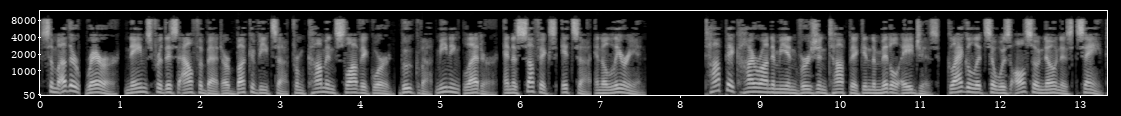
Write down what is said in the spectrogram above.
Some other, rarer, names for this alphabet are Bukovica from common Slavic word bukva meaning letter, and a suffix itza and Illyrian. Topic Hieronymian version topic In the Middle Ages, Glagolitsa was also known as Saint.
